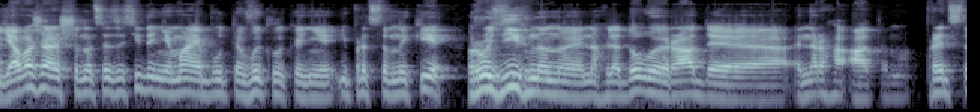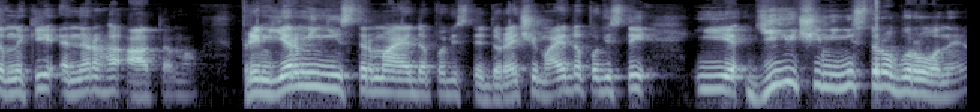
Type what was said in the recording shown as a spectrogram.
Я вважаю, що на це засідання має бути викликані і представники розігнаної наглядової ради енергоатома, представники енергоатома, прем'єр-міністр має доповісти. До речі, має доповісти і діючий міністр оборони.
